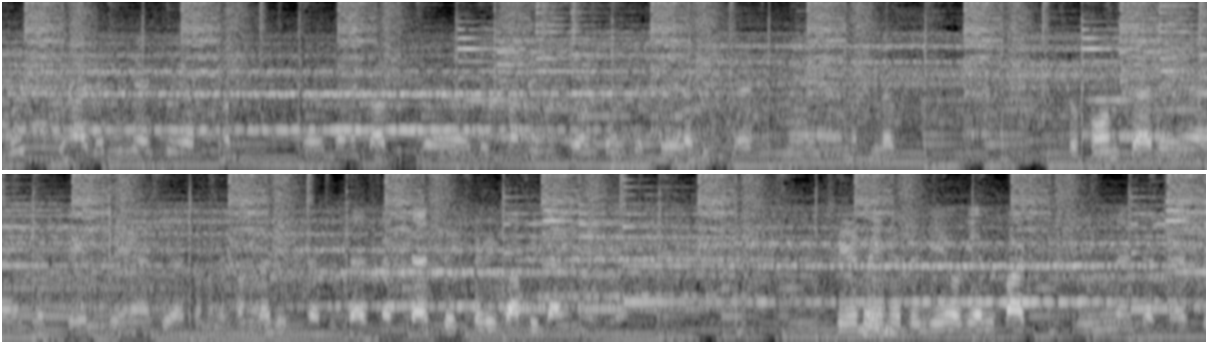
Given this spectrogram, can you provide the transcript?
वही आ जाती है कि मैंने काफ़ी देखा नहीं कौन कौन से प्लेयर अभी टेस्ट में मतलब परफॉर्म कर रहे हैं जब खेल रहे हैं कि ऐसा मैंने बांग्लादेश का भी टेस्ट टेस्ट देखते भी काफ़ी टाइम हो गया छः महीने तो ये हो गया अभी पाकिस्तान इंग्लैंड का टेस्ट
